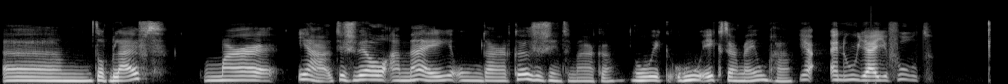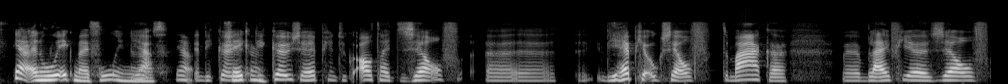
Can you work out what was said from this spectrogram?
Um, dat blijft. Maar ja, het is wel aan mij om daar keuzes in te maken. Hoe ik, hoe ik daarmee omga. Ja, en hoe jij je voelt. Ja, en hoe ik mij voel inderdaad. Ja, ja en die, keu die keuze heb je natuurlijk altijd zelf. Uh, die heb je ook zelf te maken. Uh, blijf je zelf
